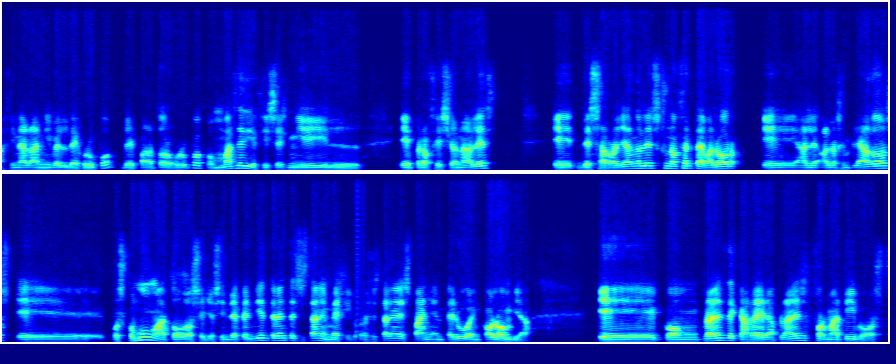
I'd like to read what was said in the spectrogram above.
al final a nivel de grupo, de, para todo el grupo, con más de 16.000 eh, profesionales eh, desarrollándoles una oferta de valor eh, a, los empleados eh, pues común a todos ellos, independientemente si están en México, si están en España, en Perú, en Colombia, con planes de carrera, planes formativos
